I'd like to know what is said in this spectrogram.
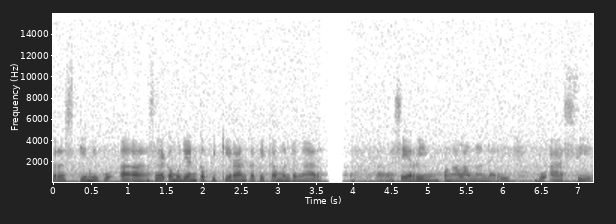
Terus gini Bu, uh, saya kemudian kepikiran ketika mendengar uh, sharing pengalaman dari Bu Asi.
